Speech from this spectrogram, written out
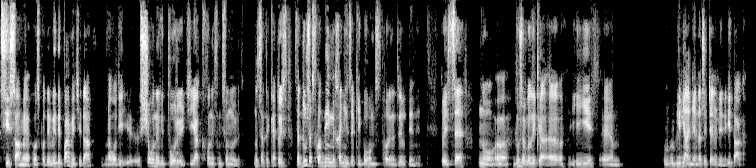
ці саме господи види пам'яті, да? От, е, що вони відтворюють, як вони функціонують. Ну, це таке. Тобто, це дуже складний механізм, який Богом створений для людини. Тобто, це ну, е, дуже велике е, її е, влияння на життя людини. І так.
